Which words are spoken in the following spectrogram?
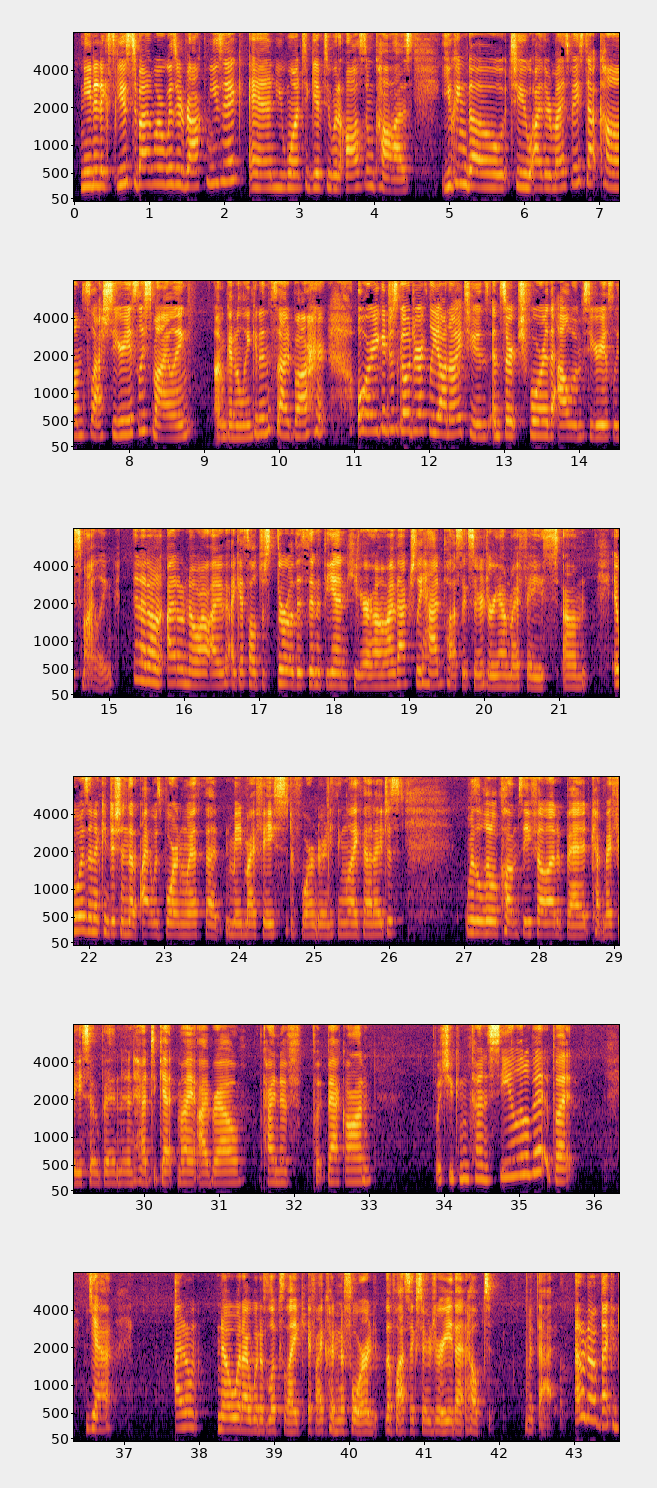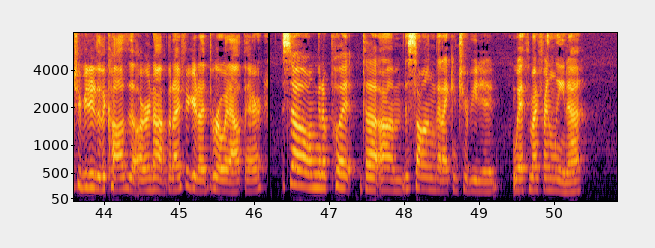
need an excuse to buy more Wizard Rock music and you want to give to an awesome cause, you can go to either myspace.com slash siriusly smiling, I'm gonna link it in the sidebar, or you can just go directly on iTunes and search for the album Siriusly Smiling. And I don't, I don't know, I, I guess I'll just throw this in at the end here. Um, I've actually had plastic surgery on my face. Um, it wasn't a condition that I was born with that made my face deformed or anything like that. I just was a little clumsy, fell out of bed, cut my face open, and had to get my eyebrow kind of put back on, which you can kind of see a little bit, but yeah, I don't know what I would have looked like if I couldn't afford the plastic surgery that helped with that. I don't know if that contributed to the cause or not, but I figured I'd throw it out there. So I'm gonna put the um, the song that I contributed with my friend Lena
